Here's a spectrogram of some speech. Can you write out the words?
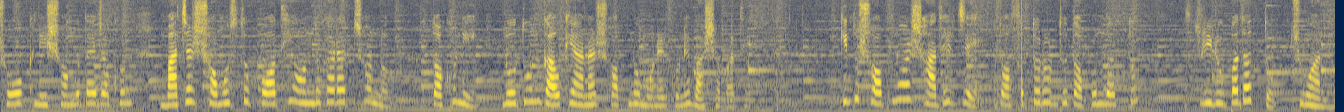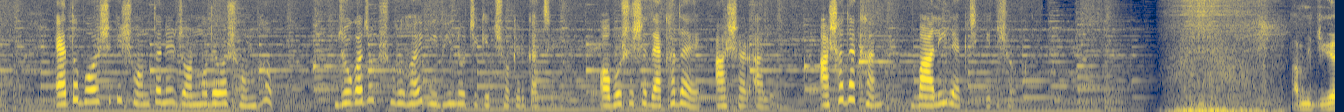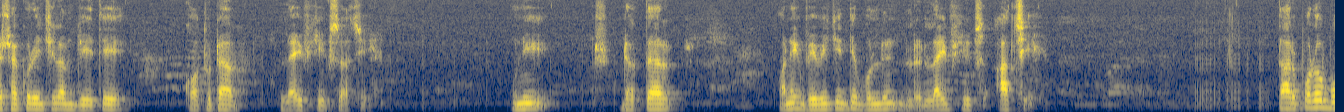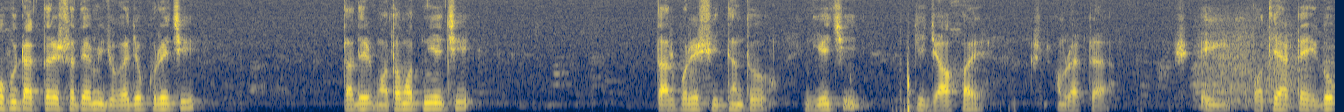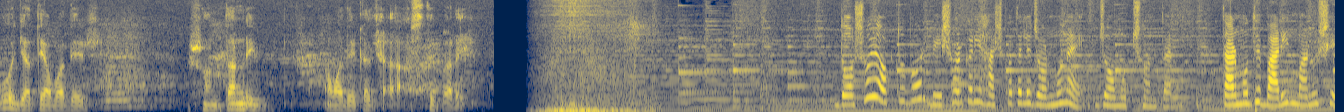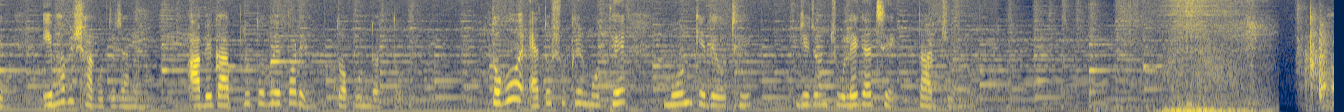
শোক নিঃসঙ্গতায় যখন বাঁচার সমস্ত পথই অন্ধকারাচ্ছন্ন, তখনই নতুন কাউকে আনার স্বপ্ন মনের কোণে বাসা বাঁধে। কিন্তু স্বপ্ন আর সাধের যে তফাত্তরূর্ধ্ব তপন দত্ত, স্ত্রী রূপা দত্ত চুয়ান্ন। এত বয়সে কি সন্তানের জন্ম দেওয়া সম্ভব? যোগাযোগ শুরু হয় বিভিন্ন চিকিৎসকের কাছে। অবশেষে দেখা দেয় আশার আলো। আশা দেখান বালির এক চিকিৎসক। আমি জিজ্ঞাসা করেছিলাম যে এতে কতটা লাইফ রিক্স আছে। উনি ডাক্তার অনেক ভেবেচিন্তে বললেন, লাইফ রিক্স আছে। তারপরেও বহু ডাক্তারের সাথে আমি যোগাযোগ করেছি। তাদের মতামত নিয়েছি। তারপরে সিদ্ধান্ত নিয়েছি যে যা হয় আমরা একটা এই পথে একটা এগোবো যাতে আমাদের সন্তান আমাদের কাছে আসতে পারে। দশই অক্টোবর বেসরকারি হাসপাতালে জন্ম নেয় যমজ সন্তান। তার মধ্যে বাড়ির মানুষের এভাবে স্বাগত জানানো। আবেগ আপ্লুত হয়ে পড়েন তপন দত্ত। তবুও এত সুখের মধ্যে মন কেঁদে ওঠে যেজন চলে গেছে তার জন্য।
